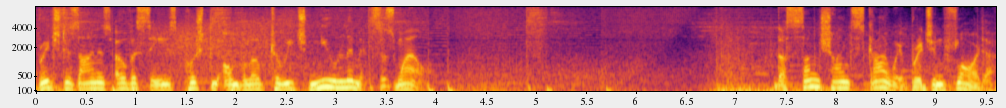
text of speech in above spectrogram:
bridge designers overseas pushed the envelope to reach new limits as well. The Sunshine Skyway Bridge in Florida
